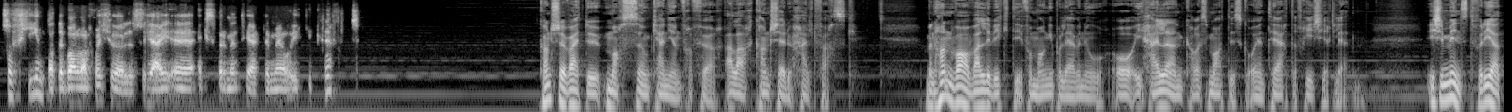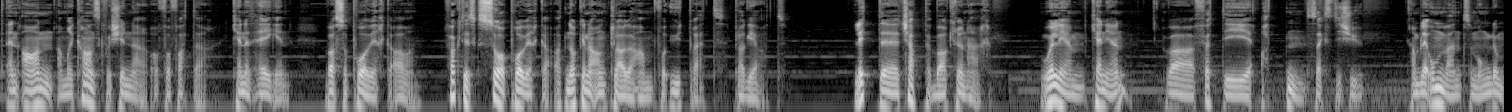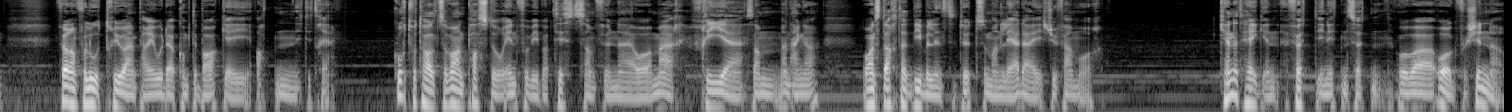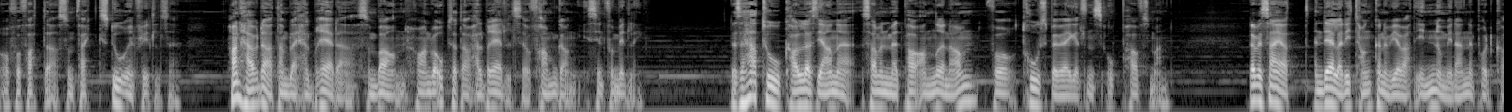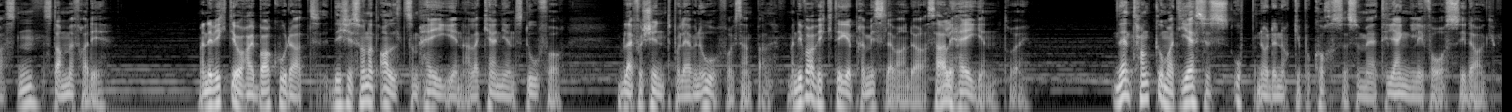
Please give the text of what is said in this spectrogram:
så fint at det bare var forkjølelse jeg eksperimenterte med, og ikke kreft. Kanskje vet du masse om Kenyon fra før, eller kanskje er du helt fersk. Men han var veldig viktig for mange på levende ord, og i hele den karismatisk orienterte frikirkeligheten. Ikke minst fordi at en annen amerikansk forkynner og forfatter, Kenneth Hagen, var så påvirka av han. Faktisk så påvirka at noen har anklaga ham for utbredt plagiat. Litt eh, kjapp bakgrunn her. William Kenyon var født i 1867. Han ble omvendt som ungdom før han forlot trua en periode og kom tilbake i 1893. Kort fortalt så var han pastor innenfor baptistsamfunnet og mer frie sammenhenger, og han starta et bibelinstitutt som han leda i 25 år. Kenneth Hagen er født i 1917 og var òg forkynner og forfatter som fikk stor innflytelse. Han hevda at han ble helbreda som barn, og han var opptatt av helbredelse og framgang i sin formidling. Disse her to kalles gjerne, sammen med et par andre navn, for trosbevegelsens opphavsmenn. Det vil si at en del av de tankene vi har vært innom i denne podkasten, stammer fra de. Men det er viktig å ha i bakhodet at det er ikke sånn at alt som Hagen eller Kenyon sto for, ble forkynt på levende ord, f.eks., men de var viktige premissleverandører, særlig Hagen, tror jeg. Det er en tanke om at Jesus oppnådde noe på korset som er tilgjengelig for oss i dag.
